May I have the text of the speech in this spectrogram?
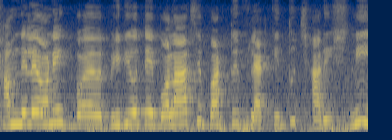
থামনেলে অনেক ভিডিওতে বলা আছে বাট তুই ফ্ল্যাট কিন্তু ছাড়িস নি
